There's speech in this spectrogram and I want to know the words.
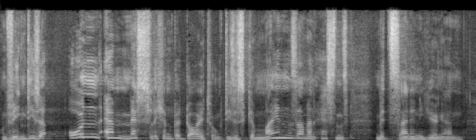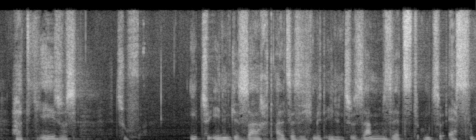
Und wegen dieser unermesslichen Bedeutung dieses gemeinsamen Essens mit seinen Jüngern hat Jesus zu, zu ihnen gesagt, als er sich mit ihnen zusammensetzt, um zu essen,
